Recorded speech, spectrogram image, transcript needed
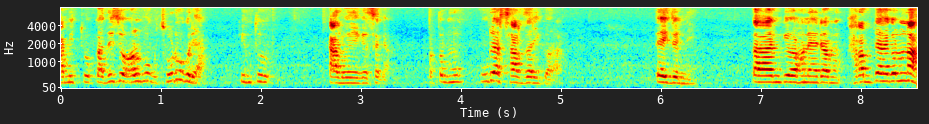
আমি টোকা দিছি অল্প ছোট করিয়া কিন্তু কাল হয়ে গেছে গা। ওর তো মুখ পুরা সার্জারি করা। এই জন্যে। তা আমি কি ওখানে এটা খারাপ দেখা গেল না?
